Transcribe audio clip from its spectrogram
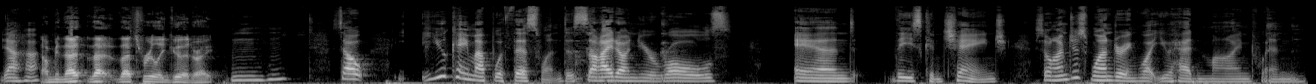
Yeah. Uh-huh. I mean that that that's really good, right? Mm-hmm. So you came up with this one. Decide on your roles, and these can change. So I'm just wondering what you had in mind when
